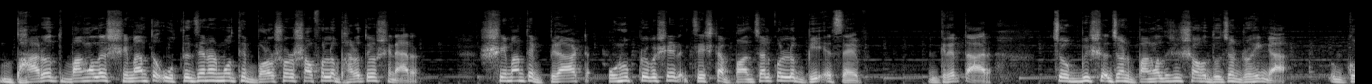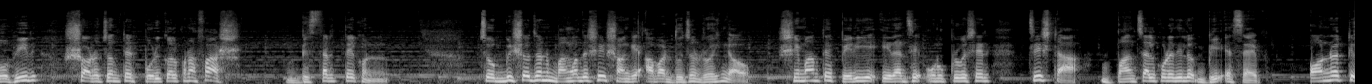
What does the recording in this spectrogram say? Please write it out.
ভারত বাংলাদেশ সীমান্ত উত্তেজনার মধ্যে বড়সড় সাফল্য ভারতীয় সেনার। সীমান্তে বিরাট অনুপ্রবেশের চেষ্টা বানচাল করল বিএসএফ। গ্রেপ্তার চব্বিশ জন বাংলাদেশি সহ দুজন রোহিঙ্গা। গভীর ষড়যন্ত্রের পরিকল্পনা ফাঁস। বিস্তারিত দেখুন। চব্বিশশো জন বাংলাদেশের সঙ্গে আবার দুজন রোহিঙ্গাও সীমান্তে পেরিয়ে এ রাজ্যে অনুপ্রবেশের চেষ্টা বানচাল করে দিল বিএসএফ। অন্য একটি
